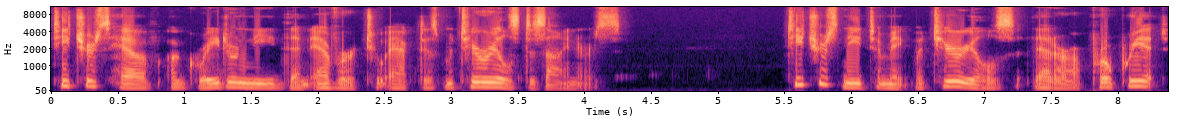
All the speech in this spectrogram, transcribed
teachers have a greater need than ever to act as materials designers. Teachers need to make materials that are appropriate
